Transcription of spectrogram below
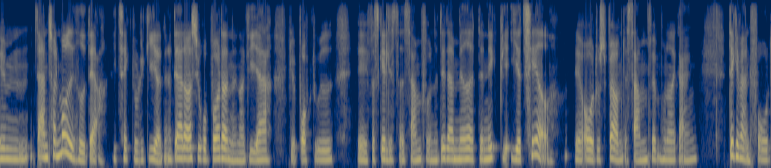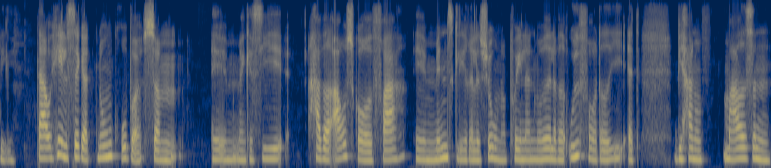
Øhm, der er en tålmodighed der i teknologierne, og det er der også i robotterne, når de er, bliver brugt ude øh, forskellige steder i samfundet. Det der med, at den ikke bliver irriteret øh, over, at du spørger om det samme 500 gange, det kan være en fordel. Der er jo helt sikkert nogle grupper, som øh, man kan sige, har været afskåret fra øh, menneskelige relationer på en eller anden måde, eller været udfordret i, at vi har nogle meget sådan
